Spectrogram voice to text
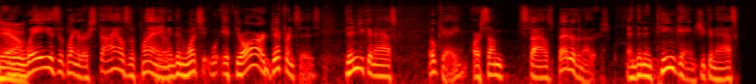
Yeah. there ways of playing? Are there styles of playing? And then once, you- if there are differences, then you can ask, okay, are some styles better than others? And then in team games, you can ask,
